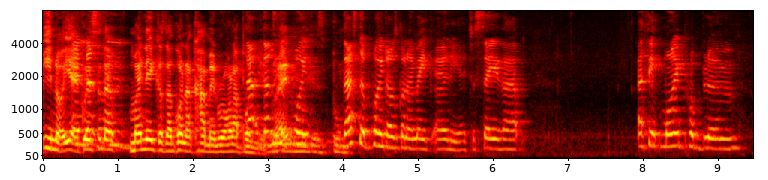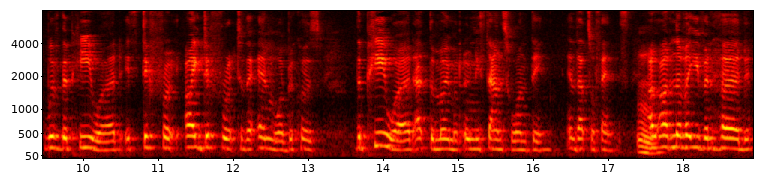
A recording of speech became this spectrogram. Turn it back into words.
you know, yeah. Because that- that, mm. my niggas are gonna come and roll up on That, you, that's right? the point. Niggas. That's the point I was going to make earlier to say that I think my problem with the P word is different. I differ it to the N word because the P word at the moment only stands for one thing, and that's offense. Mm. I've, I've never even heard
